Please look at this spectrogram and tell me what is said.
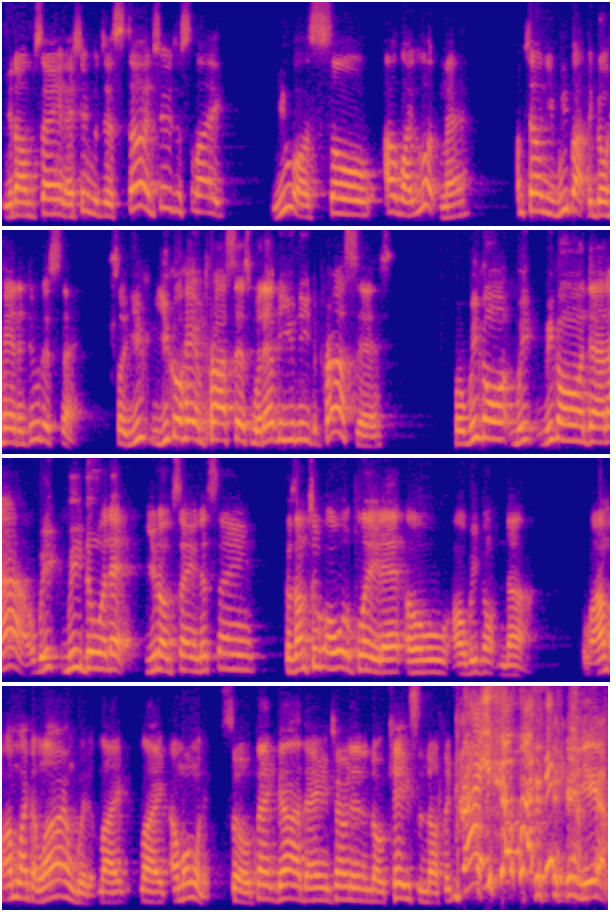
You know what I'm saying? And she was just stunned. She was just like, "You are so." I was like, "Look, man, I'm telling you, we about to go ahead and do this thing. So you you go ahead and process whatever you need to process, but we going we we going down out. We we doing that. You know what I'm saying? This thing because I'm too old to play that. Oh, are we going? Nah. I'm, I'm like a lion with it. Like, like I'm on it. So thank God they ain't turning into no case or nothing. Right. yeah.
